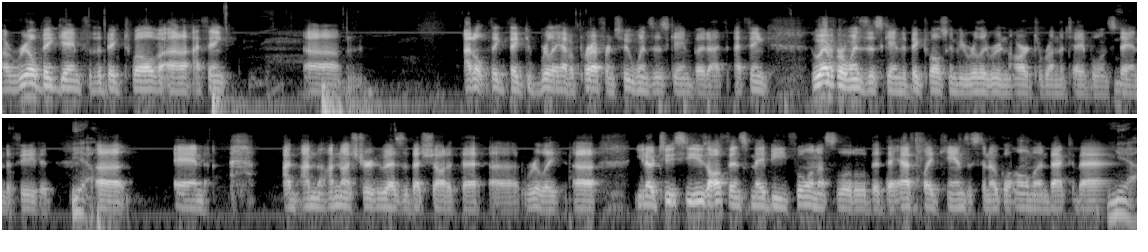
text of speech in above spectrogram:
a real big game for the Big 12. Uh, I think. Um, I don't think they could really have a preference who wins this game, but I, I think whoever wins this game, the Big 12 is going to be really rooting hard to run the table and stay undefeated. Yeah. Uh, and I'm, I'm, I'm not sure who has the best shot at that, uh, really. Uh, you know, TCU's offense may be fooling us a little bit. They have played Kansas and Oklahoma in back to back. Yeah.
